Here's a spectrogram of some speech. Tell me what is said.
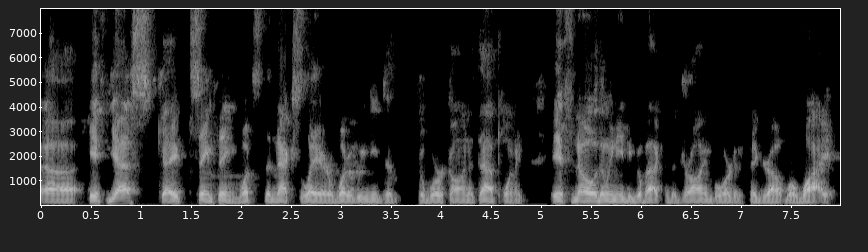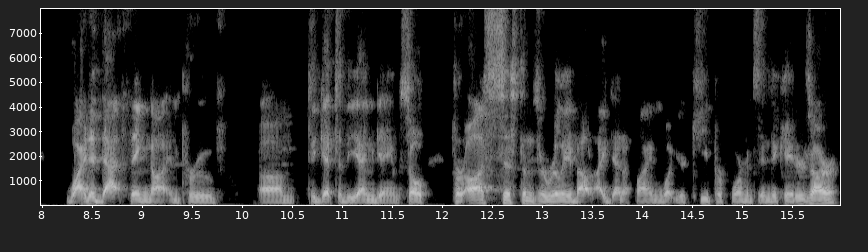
Uh, if yes, okay, same thing. What's the next layer? What do we need to, to work on at that point? If no, then we need to go back to the drawing board and figure out, well, why why did that thing not improve um, to get to the end game? So for us, systems are really about identifying what your key performance indicators are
